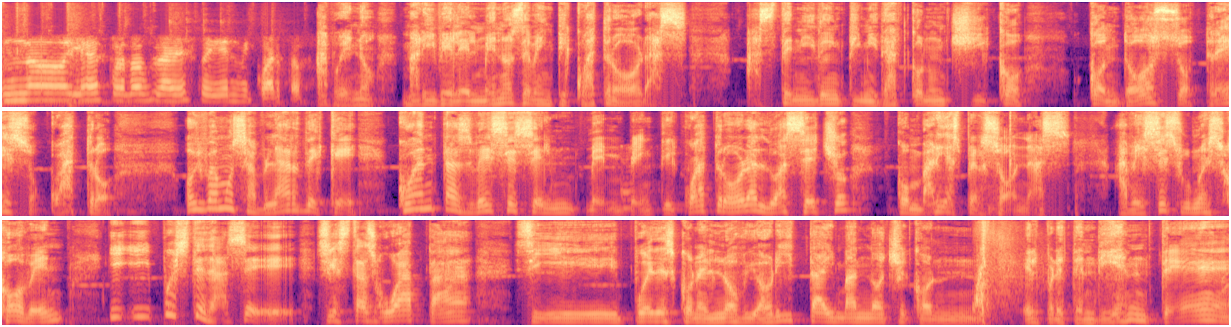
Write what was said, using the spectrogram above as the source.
No, ya puedo hablar, estoy en mi cuarto. Ah, bueno, Maribel, en menos de 24 horas, ¿has tenido intimidad con un chico? ¿Con dos o tres o cuatro? Hoy vamos a hablar de que cuántas veces en, en 24 horas lo has hecho con varias personas. A veces uno es joven y, y, pues te das, eh, si estás guapa, si puedes con el novio ahorita y más noche con el pretendiente.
